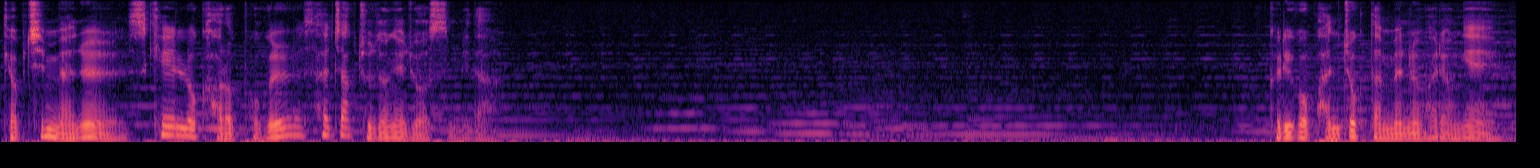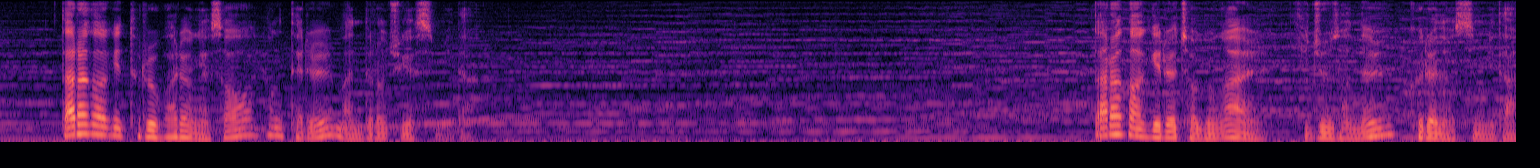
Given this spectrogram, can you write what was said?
겹친 면을 스케일로 가로폭을 살짝 조정해 주었습니다. 그리고 반쪽 단면을 활용해 따라가기 툴을 활용해서 형태를 만들어 주겠습니다. 따라가기를 적용할 기준선을 그려 넣습니다.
